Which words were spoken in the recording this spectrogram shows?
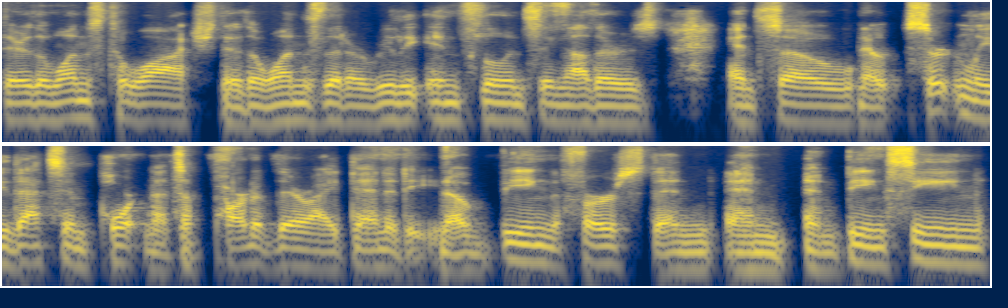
They're the ones to watch. They're the ones that are really influencing others. And so, you know, certainly that's important. That's a part of their identity. You know, being the first and and and being seen,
